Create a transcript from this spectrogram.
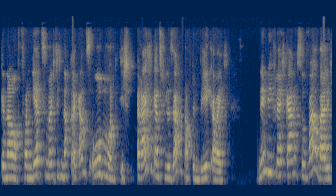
genau, von jetzt möchte ich nach da ganz oben und ich erreiche ganz viele Sachen auf dem Weg, aber ich nehme die vielleicht gar nicht so wahr, weil ich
